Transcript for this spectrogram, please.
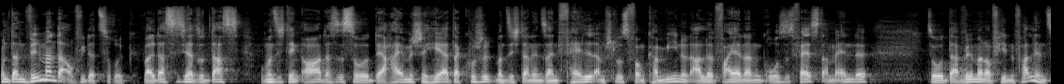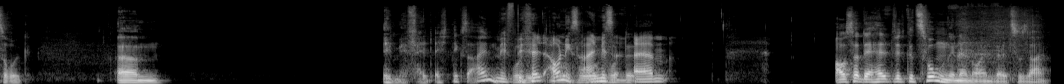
und dann will man da auch wieder zurück, weil das ist ja so das, wo man sich denkt, oh, das ist so der heimische Herd, da kuschelt man sich dann in sein Fell am Schluss vom Kamin und alle feiern dann ein großes Fest am Ende. So, da will man auf jeden Fall hin zurück. Ähm, ey, mir fällt echt nichts ein. Mir, mir die- fällt auch wo- nichts wo- ein. Wo ähm, außer der Held wird gezwungen, in der neuen Welt zu sein.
